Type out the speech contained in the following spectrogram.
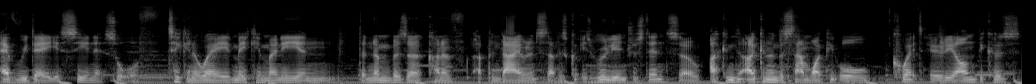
every day you're seeing it sort of taking away, making money, and the numbers are kind of up and down and stuff. It's, it's really interesting. So I can I can understand why people quit early on because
